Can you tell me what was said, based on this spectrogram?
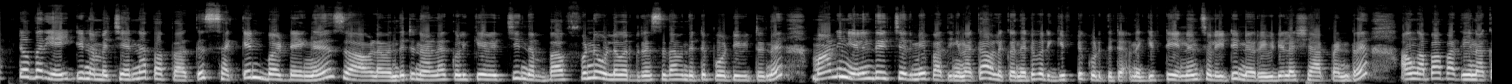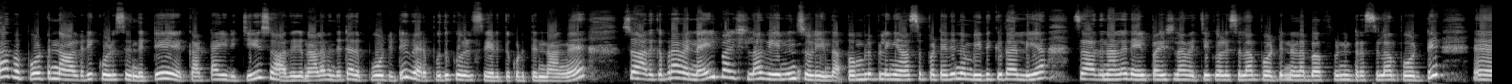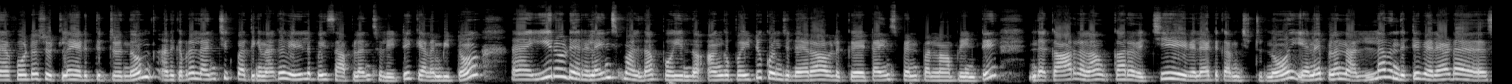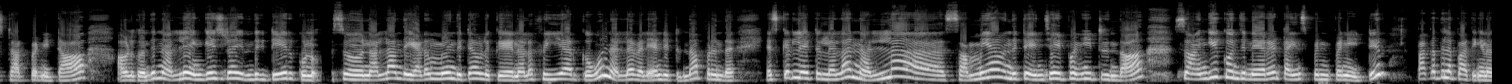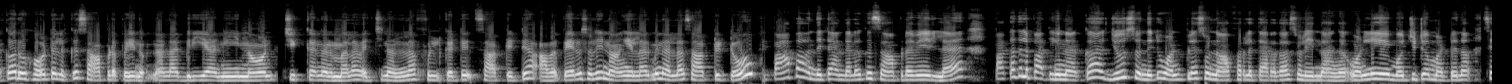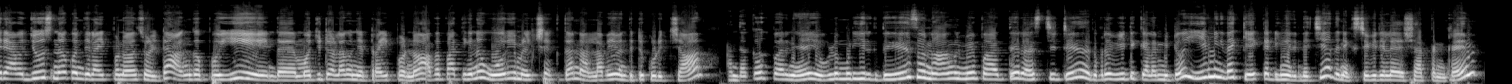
October eight நம்ம சென்னா பாப்பாவுக்கு second பர்த்டேங்க so அவளை வந்துட்டு நல்லா குளிக்க வச்சு இந்த பஃப்னு உள்ள ஒரு ட்ரெஸ் தான் வந்துட்டு போட்டி விட்டுருந்தேன். மார்னிங் எழுந்திரிச்சதுமே பார்த்தீங்கன்னாக்கா அவளுக்கு வந்துட்டு ஒரு கிஃப்ட் கொடுத்துட்டேன் அந்த கிஃப்ட் என்னன்னு சொல்லிட்டு இன்னொரு வீடியோவில் ஷேர் பண்ணுறேன் அவங்க அப்பா பார்த்தீங்கன்னாக்கா அவள் போட்டிருந்த ஆல்ரெடி கொலுசு வந்துட்டு கட் ஆயிடுச்சு. ஸோ அதனால வந்துட்டு அதை போட்டுட்டு வேற புது கொலுசு எடுத்து கொடுத்துருந்தாங்க. ஸோ அதுக்கப்புறம் அவள் நெயில் பாலிஷ்லாம் வேணும்னு சொல்லியிருந்தா. பொம்பளை பிள்ளைங்க ஆசைப்பட்டது நம்ம இதுக்கு தான் இல்லையா? ஸோ அதனால நெயில் பாலிஷ்லாம் வச்சு கொலுசுலாம் போட்டு நல்லா பஃப்னு ட்ரெஸ்லாம் போட்டு ஃபோட்டோ ஷூட்லாம் எடுத்துகிட்டு இருந்தோம் அதுக்கப்புறம் லஞ்சுக்கு பார்த்தீங்கன்னாக்க வெளியில் போய் சாப்பிட்லான்னு சொல்லிட்டு கிளம்பிட்டோம். ஈரோடு ரிலையன்ஸ் மால் தான் போயிருந்தோம். அங்கே போயிட்டு கொஞ்சம் நேரம் அவளுக்கு டைம் ஸ்பெண்ட் பண்ணலாம் அப்படின்ட்டு இந்த கார்லலாம் உட்கார வச்சு விளையாட்டு காமிச்சிட்டு இருந்தோம் ஏன்னா இப்போலாம் நல்லா வந்துட்டு விளையாட ஸ்டார்ட் பண்ணிட்டா. அவளுக்கு வந்து நல்ல எங்கேஜாக இருந்துக்கிட்டே இருக்கணும். ஸோ நல்லா அந்த இடமுமே வந்துட்டு அவளுக்கு நல்லா ஃப்ரீயாக இருக்கவும் நல்லா விளையாண்டுட்டு இருந்தா. அப்புறம் இந்த எஸ்கலேட்டர்லலாம் நல்லா செம்மையாக வந்துட்டு என்ஜாய் பண்ணிட்டு இருந்தா. ஸோ அங்கேயே கொஞ்சம் நேரம் டைம் ஸ்பெண்ட் பண்ணிட்டு பக்கத்தில் பார்த்தீங்கன்னாக்கா ஒரு ஹோட்டலுக்கு சாப்பிட போயிடும் நல்லா பிரியாணி நான் சிக்கன் அந்த மாதிரிலாம் வச்சு நல்லா ஃபுல் கட்டு சாப்பிட்டுட்டு அவள் பேரை சொல்லி நாங்கள் எல்லாருமே நல்லா சாப்பிட்டுட்டோம். பாப்பா வந்துட்டு அந்த அளவுக்கு சாப்பிடவே இல்லை. பக்கத்தில் பார்த்தீங்கன்னாக்கா ஜூஸ் வந்துட்டு ஒன் ப்ளஸ் ஒன் ஆஃபரில் தரதா சொல்லியிருந்தாங்க. ஒன்லி மொஜிட்டோ மட்டும்தான். சரி அவள் ஜூஸ்னா கொஞ்சம் லைக் பண்ணுவான்னு சொல்லிட்டு அங்கே போய் இந்த மொஜிட்டோலாம் கொஞ்சம் ட்ரை பண்ணோம். அவள் பார்த்தீங்கன்னா ஓரியோ மில்க் ஷேக் தான் நல்லாவே வந்துட்டு குடிச்சா. அந்த அக்காவுக்கு பாருங்க எவ்வளோ முடி இருக்குது. ஸோ நாங்களுமே பார்த்து ரசிச்சுட்டு அதுக்கப்புறம் வீட்டுக்கு கிளம்பிட்டோம். ஈவினிங் தான் கேக் கட்டிங் இருந்துச்சு. அதை நெக்ஸ்ட் வீடியோவில் ஷேர் பண்ணுறேன்.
